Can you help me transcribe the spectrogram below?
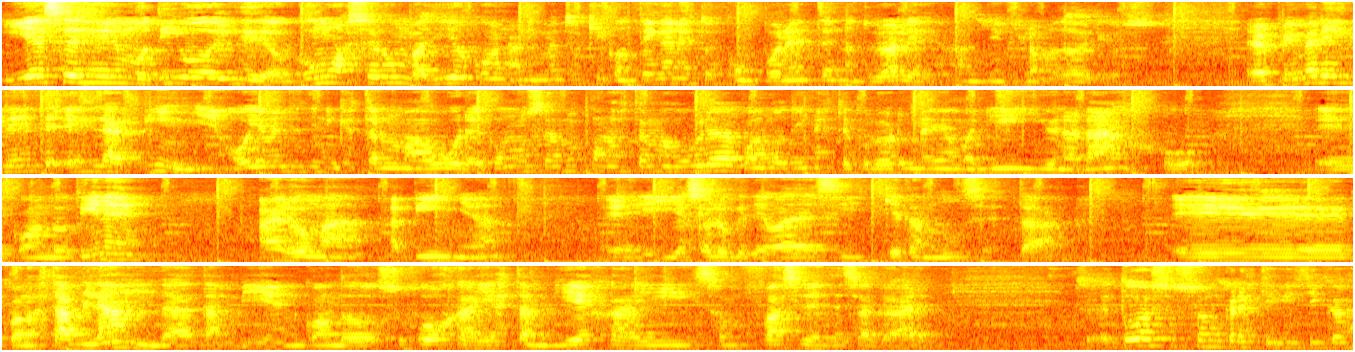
Y ese es el motivo del video, cómo hacer un batido con alimentos que contengan estos componentes naturales antiinflamatorios. El primer ingrediente es la piña. Obviamente tiene que estar madura. ¿Y cómo sabemos cuando está madura? Cuando tiene este color medio amarillo, naranjo. Eh, cuando tiene aroma a piña. Eh, y eso es lo que te va a decir qué tan dulce está. Eh, cuando está blanda también. Cuando sus hojas ya están viejas y son fáciles de sacar. Todas esas son características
